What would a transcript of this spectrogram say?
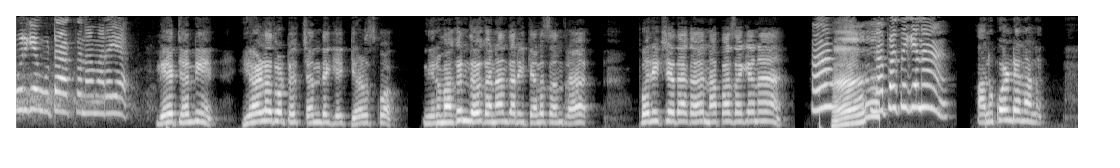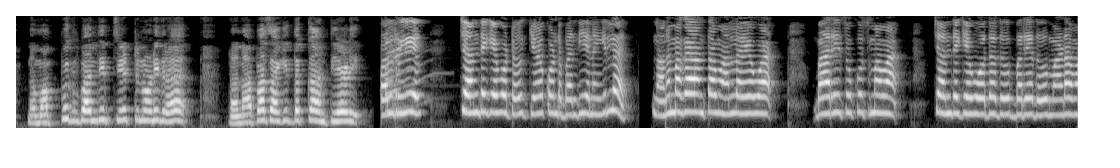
ಊರಿಗೆ ಊಟ ಹಾಕ್ತಾನ ಮಾರಯ್ಯ ಲೇ ಚೆನ್ನಿ ಹೇಳದೊಟ್ಟು ಚಂದಗೆ ಕೇಳಿಸ್ಕೊ. ನಿನ್ನ ಮಗಂದು ಗನಾಂದರಿ ಕೆಲಸ ಅಂದ್ರ ಪರೀಕ್ಷೆದಾಗ ನಪಾಸ್ ಆಗ್ಯಾನ? ಅನ್ಕೊಂಡೆ ನಾನು. ನಮ್ಮ ಅಪ್ಪಗ್ ಬಂದಿದ್ ಸಿಟ್ಟು ನೋಡಿದ್ರ ನಾನು ನಪಾಸ್ ಆಗಿದ್ದಕ್ಕ ಅಂತ ಹೇಳಿ ಅಲ್ರಿ ಚಂದಗೆ ಒಟ್ಟು ಕೇಳ್ಕೊಂಡು ಬಂದಿಯೇನಂಗಿಲ್ಲ. ನನ್ನ ಮಗ ಅಂತವ ಅಲ್ಲ ಯವ್ವ. ಬಾರಿ ಸುಕುಸ್ಮವ. ಚಂದಗೆ ಓದೋದು ಬರೆಯೋದು ಮಾಡವ.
